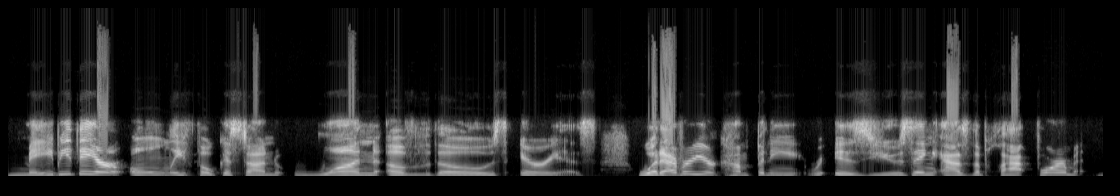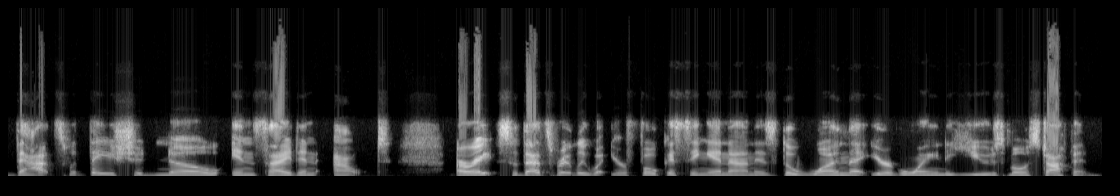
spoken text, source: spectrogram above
maybe they are only focused on one of those areas. Whatever your company is using as the platform, that's what they should know inside and out. All right. So that's really what you're focusing in on is the one that you're going to use most often.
